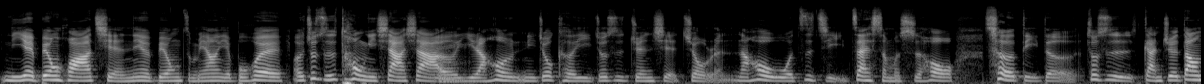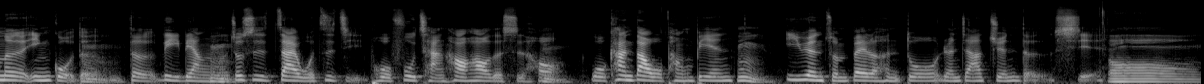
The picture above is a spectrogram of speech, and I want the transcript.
你也不用花钱，你也不用怎么样，也不会，呃，就只是痛一下下而已，嗯、然后你就可以就是捐血救人，然后我自己在什么时候彻底的，就是感觉到那个因果的。嗯的力量呢，嗯、就是在我自己剖腹产浩浩的时候。嗯我看到我旁边，嗯，医院准备了很多人家捐的血，哦，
